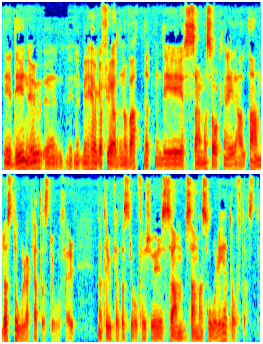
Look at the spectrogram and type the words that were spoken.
det, det är ju nu eh, med höga flöden och vattnet men det är samma sak när det gäller andra stora katastrofer, naturkatastrofer, så är det sam, samma svårighet oftast.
